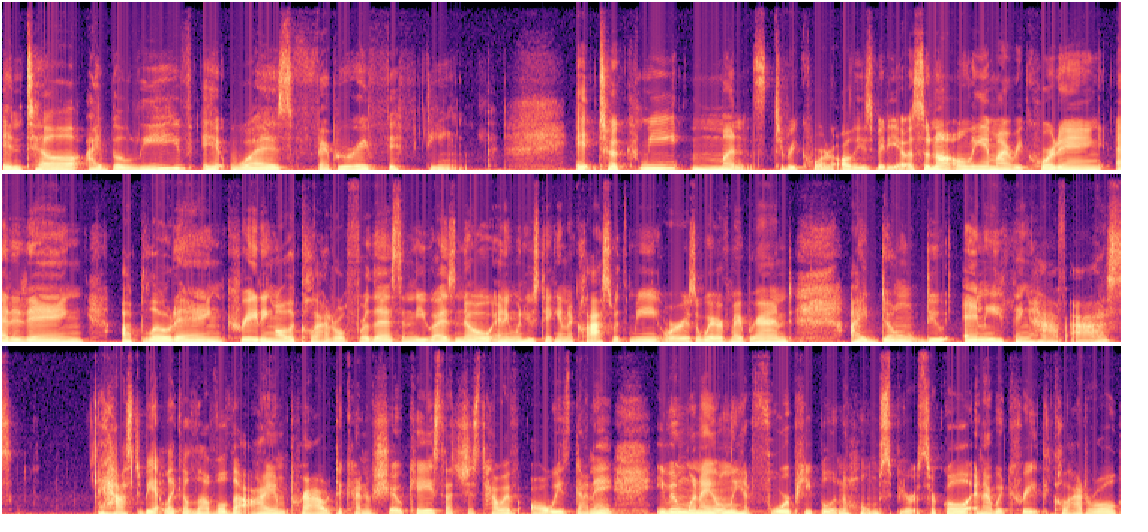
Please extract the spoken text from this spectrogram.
until I believe it was February 15th. It took me months to record all these videos. So not only am I recording, editing, uploading, creating all the collateral for this, and you guys know anyone who's taken a class with me or is aware of my brand, I don't do anything half ass it has to be at like a level that I am proud to kind of showcase. That's just how I've always done it. Even when I only had four people in a home spirit circle and I would create the collateral,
